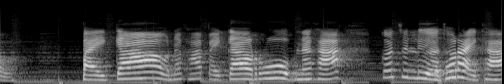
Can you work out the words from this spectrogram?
9 ไป 9 นะคะ ไป 9 รูปนะคะ ก็จะเหลือเท่าไหร่คะ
